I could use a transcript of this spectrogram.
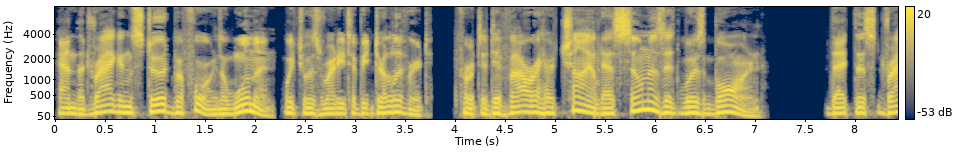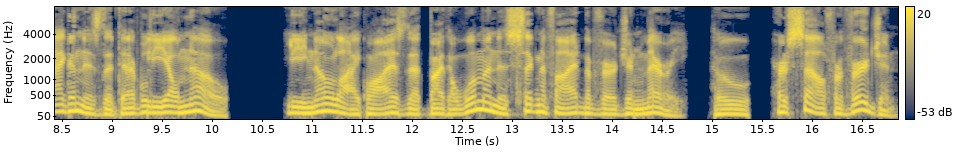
and the dragon stood before the woman which was ready to be delivered, for to devour her child as soon as it was born. That this dragon is the devil ye all know. Ye know likewise that by the woman is signified the Virgin Mary, who, herself a virgin,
